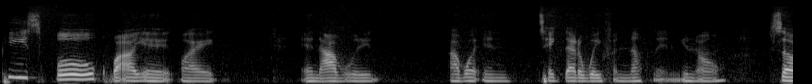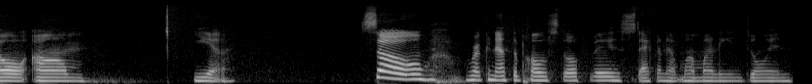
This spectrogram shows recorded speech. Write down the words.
peaceful, quiet, like and I would I wouldn't take that away for nothing, you know. So, um, yeah. So, working at the post office, stacking up my money, and doing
